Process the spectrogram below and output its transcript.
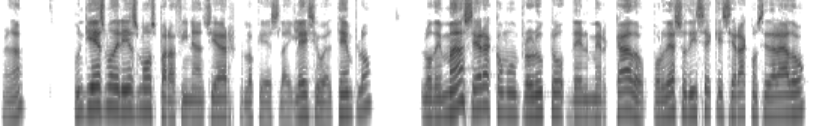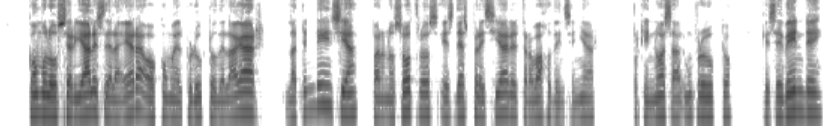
¿Verdad? Un diezmo de diezmos para financiar lo que es la iglesia o el templo. Lo demás era como un producto del mercado. Por eso dice que será considerado como los cereales de la era o como el producto del lagar. La tendencia para nosotros es despreciar el trabajo de enseñar, porque no es un producto que se vende,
